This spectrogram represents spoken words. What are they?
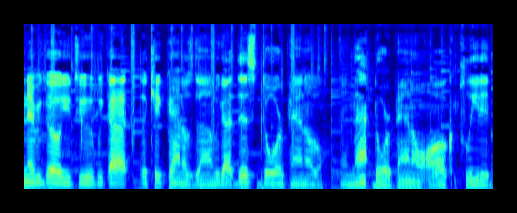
And there we go, YouTube. We got the kick panels done. We got this door panel and that door panel all completed,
